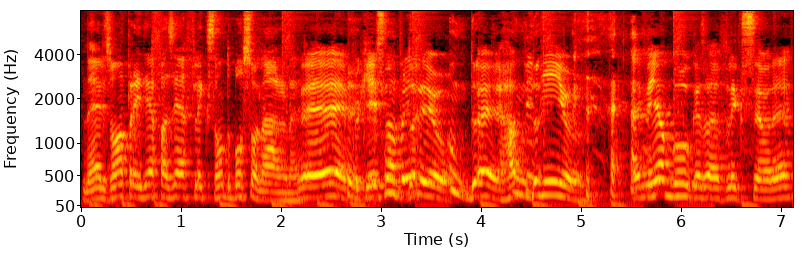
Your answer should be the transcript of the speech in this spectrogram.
né? Eles vão aprender a fazer a flexão do Bolsonaro, né? É, porque esse não Um, aprendeu. um, dois, é, um, rapidinho. É meia boca essa reflexão, né?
